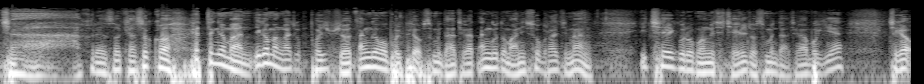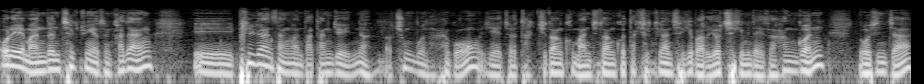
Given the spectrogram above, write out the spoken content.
자, 그래서 계속 그 했던 것만 이것만 가지고 보십시오. 딴거뭐볼 필요 없습니다. 제가 딴 것도 많이 수업을 하지만 이 책으로 보는 것이 제일 좋습니다. 제가 보기에 제가 올해 만든 책 중에서 가장 이 필요한 사항만 다 담겨 있는 충분하고 이제 저 작지도 않고 많지도 않고 딱 적정한 책이 바로 이 책입니다. 그래서 한 권 이거 진짜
